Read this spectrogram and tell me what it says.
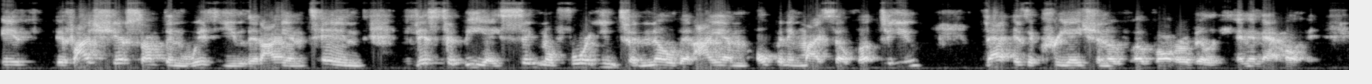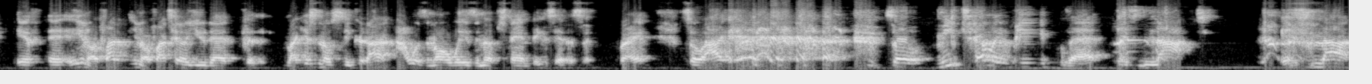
if if I share something with you that I intend this to be a signal for you to know that I am opening myself up to you, that is a creation of, of vulnerability. And in that moment, if eh, you know, if I you know, if I tell you that, like it's no secret, I, I wasn't always an upstanding citizen right? So I, so me telling people that is not, it's not,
